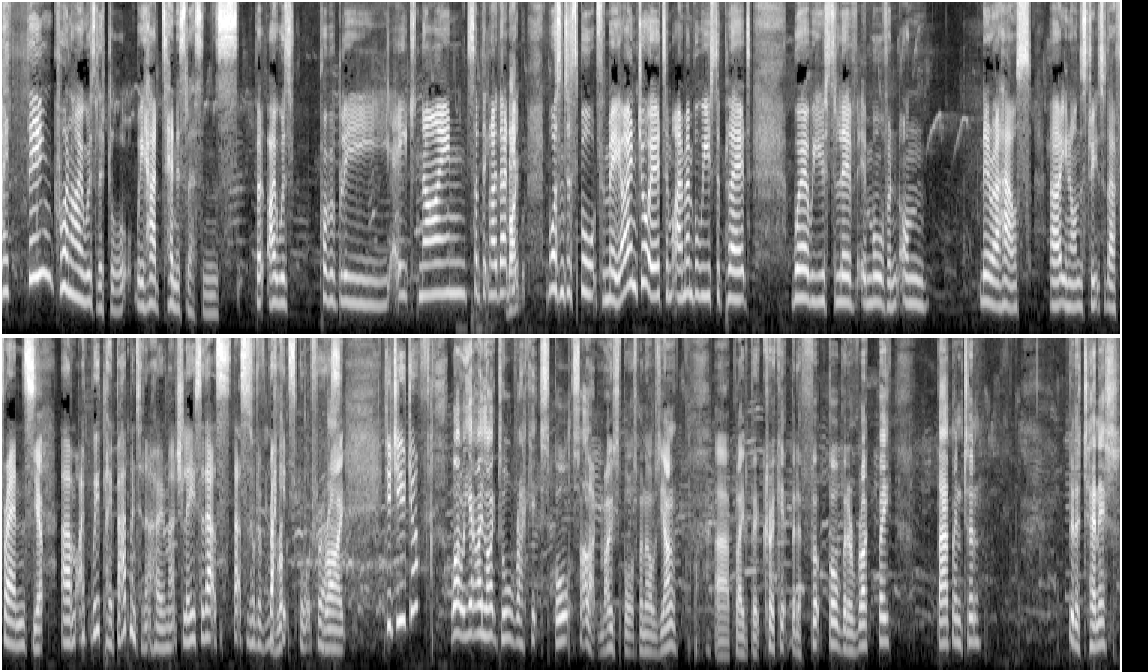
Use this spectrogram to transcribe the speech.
I think when I was little, we had tennis lessons, but I was probably eight, nine, something like that. Right. It wasn't a sport for me. I enjoy it. and I remember we used to play it where we used to live in Morven on near our house, uh, you know, on the streets with our friends. Yep. Um, I, we play badminton at home actually, so that's that's a sort of racket sport for us. right. Did you, Joff? Well, yeah, I liked all racket sports. I liked most sports when I was young. Uh, played a bit of cricket, bit of football, bit of rugby, badminton, bit of tennis.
